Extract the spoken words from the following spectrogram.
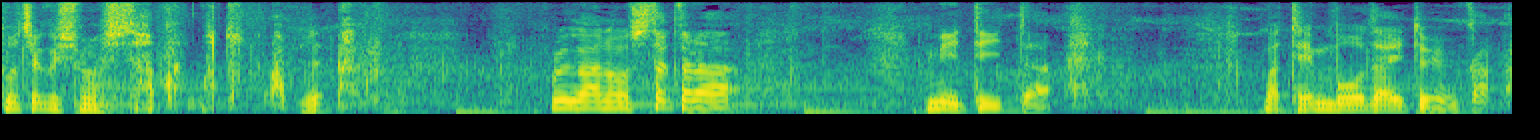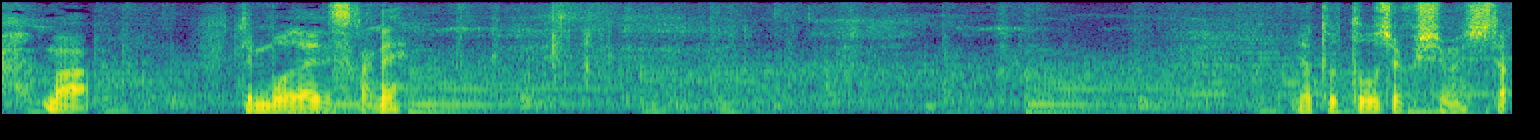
到着しました。これがあの下から見えていた、まあ、展望台というかまあ展望台ですかね。やっと到着しました。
